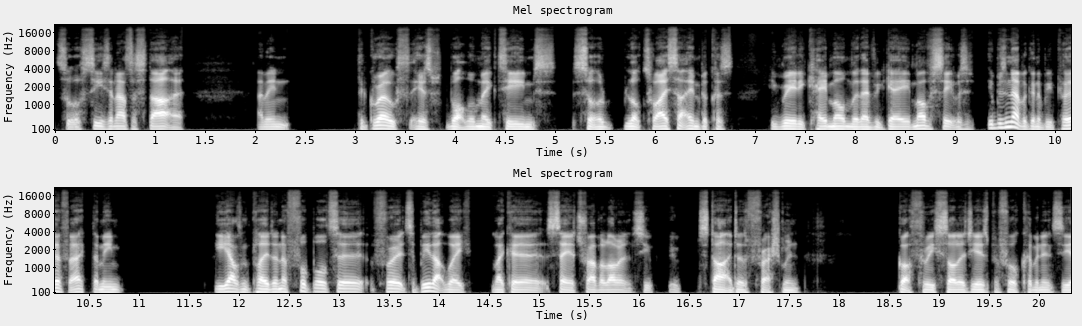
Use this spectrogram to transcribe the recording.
sort of season as a starter. I mean, the growth is what will make teams sort of look twice at him because he really came on with every game. Obviously, it was it was never going to be perfect. I mean, he hasn't played enough football to for it to be that way. Like a say a Trevor Lawrence who, who started as a freshman, got three solid years before coming into the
